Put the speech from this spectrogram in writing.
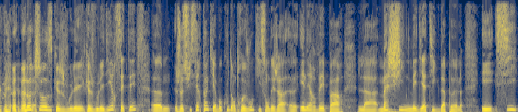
L'autre chose que je voulais que je voulais dire, c'était, euh, je suis certain qu'il y a beaucoup d'entre vous qui sont déjà euh, énervés par la machine médiatique d'Apple. Et si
